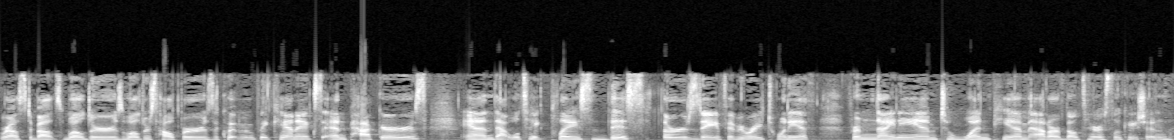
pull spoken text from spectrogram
roustabouts, welders, welders helpers, equipment mechanics, and packers. And that will take place this Thursday, February 20th, from 9 a.m. to 1 p.m. at our Bell Terrace location.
